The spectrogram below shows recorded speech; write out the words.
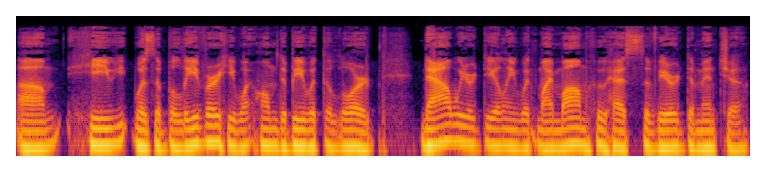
Um, he was a believer. He went home to be with the Lord. Now we are dealing with my mom who has severe dementia,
